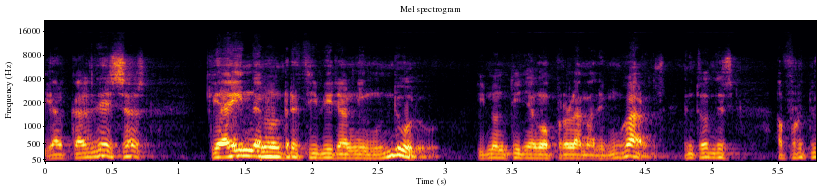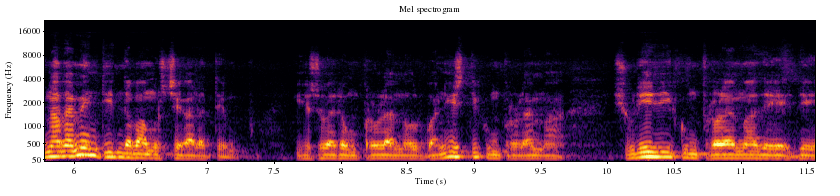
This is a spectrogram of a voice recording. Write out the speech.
e alcaldesas que aínda non recibiran ningún duro e non tiñan o problema de mugardos. Entón, afortunadamente, ainda vamos chegar a tempo. E iso era un problema urbanístico, un problema xurídico, un problema de, de,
